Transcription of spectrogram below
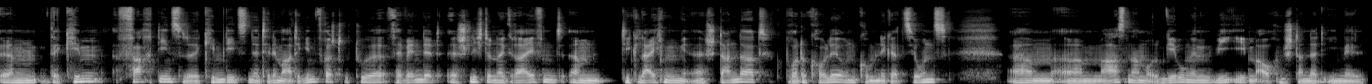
ähm, der KIM-Fachdienst oder der KIM-Dienst in der Telematikinfrastruktur verwendet äh, schlicht und ergreifend ähm, die gleichen äh, Standardprotokolle und Kommunikationsmaßnahmen ähm, ähm, oder Umgebungen wie eben auch ein Standard-E-Mail.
